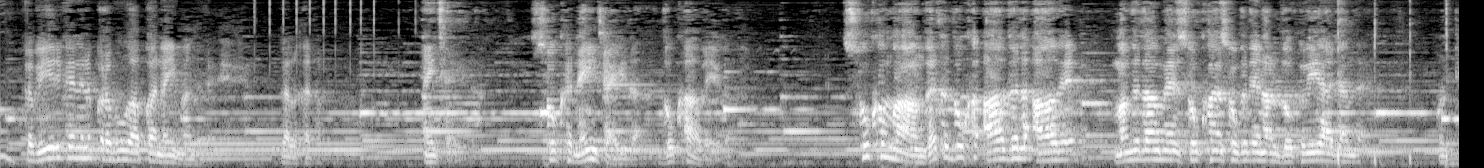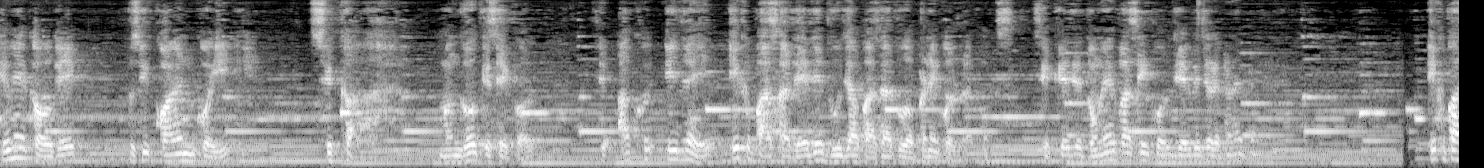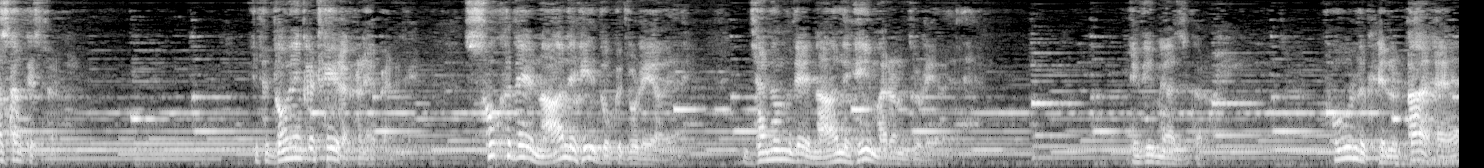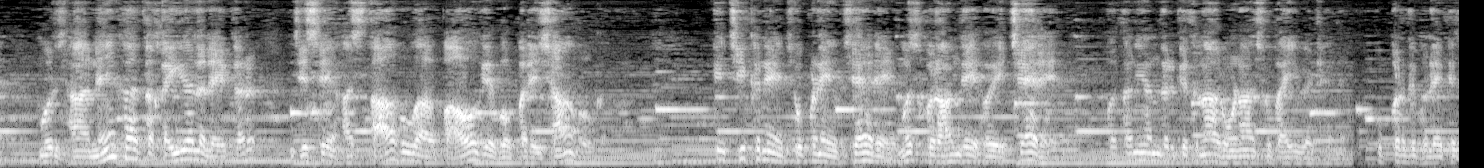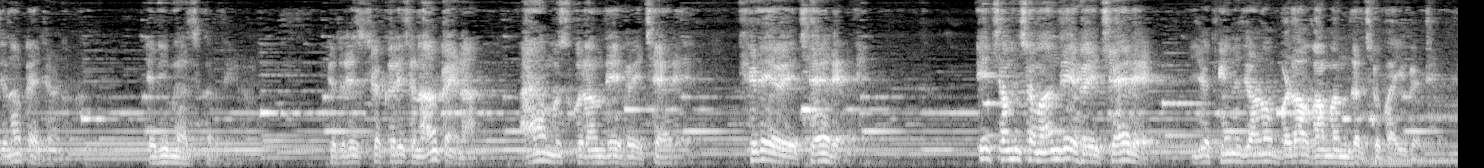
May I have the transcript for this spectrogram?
ਕਬੀਰ ਕਹਿੰਦੇ ਨੇ, ਪ੍ਰਭੂ, ਆਪਾਂ ਨਹੀਂ ਮੰਗਦੇ। ਗੱਲ ਖਤਮ। ਨਹੀਂ ਚਾਹੀਦਾ। ਸੁਖ ਨਹੀਂ ਚਾਹੀਦਾ। ਦੁੱਖ ਆਵੇਗਾ। ਸੁਖ ਮੰਗਤ ਦੁੱਖ ਆਗਲ ਆਵੇ। ਮੰਗਦਾ ਮੈਂ ਸੁੱਖਾਂ ਸੁਖ ਦੇ ਨਾਲ ਦੁੱਖ ਵੀ ਆ ਜਾਂਦਾ ਹੁਣ ਕਿਵੇਂ ਕਹੋਗੇ, ਤੁਸੀਂ ਕੋਇਨ ਕੋਈ ਸਿੱਕਾ? ਮੰਗੋ ਕਿਸੇ ਕੋਲ ਤੇ ਆਖੋ, ਇਹਦੇ ਇੱਕ ਪਾਸਾ ਦੇ ਦੇ, ਦੂਜਾ ਪਾਸਾ ਤੂੰ ਆਪਣੇ ਕੋਲ ਰੱਖ। ਸਿੱਕੇ ਦੇ ਦੋਵੇਂ ਪਾਸੇ ਕੋਲ ਜੇਬ ਵਿੱਚ ਰੱਖਣਾ ਪੈਂਦਾ ਇੱਕ ਪਾਸਾ ਕਿਸ ਤਰ੍ਹਾਂ? ਇਹ ਤੇ ਦੋਵੇਂ ਇਕੱਠੇ ਰੱਖਣੇ ਪੈਣਗੇ ਸੁਖ ਦੇ ਨਾਲ ਹੀ ਦੁੱਖ ਜੁੜਿਆ ਹੋਇਆ ਹੈ ਜਨਮ ਦੇ ਨਾਲ ਹੀ ਮਰਨ ਜੁੜਿਆ ਹੋਇਆ ਹੈ ਇਹ ਵੀ ਮੈਂ ਅਰਜ਼ ਕਰਾਂ फूल खिलता है मुरझाने का तखयल लेकर जिसे हंसता हुआ पाओगे वो परेशान होगा ये चिकने छुपने चेहरे मुस्कुराते हुए चेहरे पता नहीं अंदर कितना रोना छुपाई बैठे ने ऊपर ਦੇ ਭੁਲੇਖੇ ਚ ਨਾ ਪੈ ਜਾਣਾ ਇਹ ਵੀ ਮੈਂ ਅਰਜ਼ ਕਰ ਦੇਣਾ ਕਿਧਰੇ ਚੱਕਰ ਚ ਨਾ ਪੈਣਾ। ਐ ਮੁਸਕਰਾਉਂਦੇ ਹੋਏ ਚਿਹਰੇ, ਖਿੜੇ ਹੋਏ ਚਿਹਰੇ। ਇਹ ਚਮਚਮਾਉਂਦੇ ਹੋਏ ਚਿਹਰੇ, ਯਕੀਨ ਜਾਣੋ ਬੜਾ ਗਮ ਅੰਦਰ ਛੁਪਾਈ ਬੈਠੇ।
